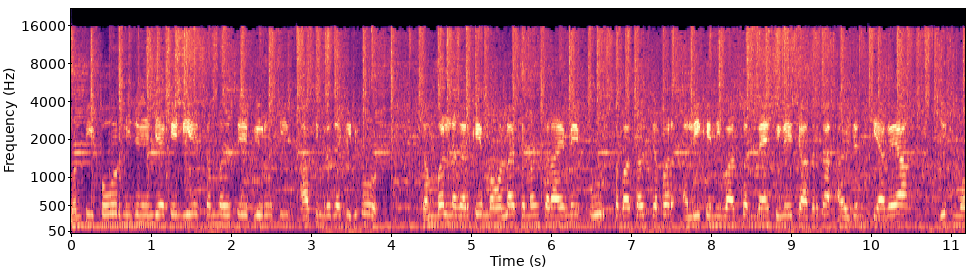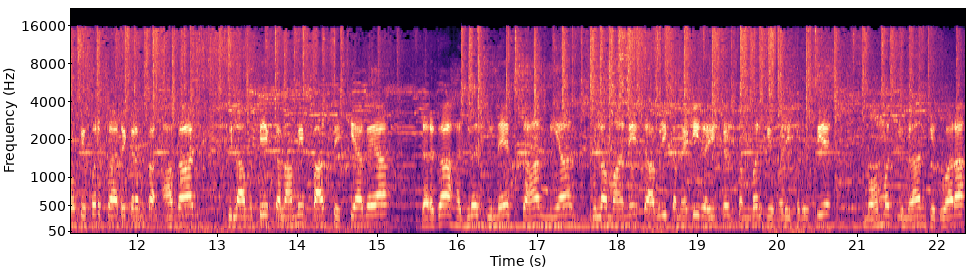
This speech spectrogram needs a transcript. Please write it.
24 न्यूज़ इंडिया के लिए संभल से ब्यूरो चीफ आसिम रजा की रिपोर्ट। संबल नगर के मोहल्ला चमन सराय में पूर्व सभासद ज़फ़र अली के निवास पर महफिल चादर का आयोजन किया गया। इस मौके पर कार्यक्रम का आगाज़ तिलावत कलाम पाक से किया गया। दरगाह हज़रत जुनैद शाह मियाँ गुलामान साबरी कमेटी रजिस्टर संबल के वरिष्ठ सदस्य मोहम्मद इमरान के द्वारा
